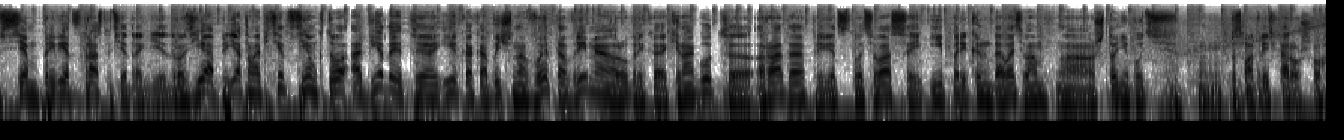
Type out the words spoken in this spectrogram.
всем привет, здравствуйте, дорогие друзья. Приятного аппетита тем, кто обедает. И, как обычно, в это время рубрика «Киногуд» рада приветствовать вас и порекомендовать вам э, что-нибудь посмотреть хорошего.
